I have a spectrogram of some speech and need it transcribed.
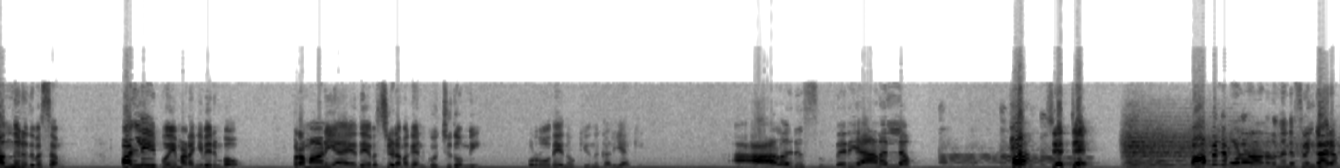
അന്നൊരു ദിവസം പള്ളിയിൽ പോയി മടങ്ങി വരുമ്പോ പ്രമാണിയായ ദേവസ്വിയുടെ മകൻ കൊച്ചുതൊമ്മി പുറോതെ നോക്കി ഒന്ന് കളിയാക്കി. ആളൊരു സുന്ദരിയാണല്ലോ. പാപ്പന്റെ മോളാണല്ലോ നിന്റെ ശൃംഗാരം.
